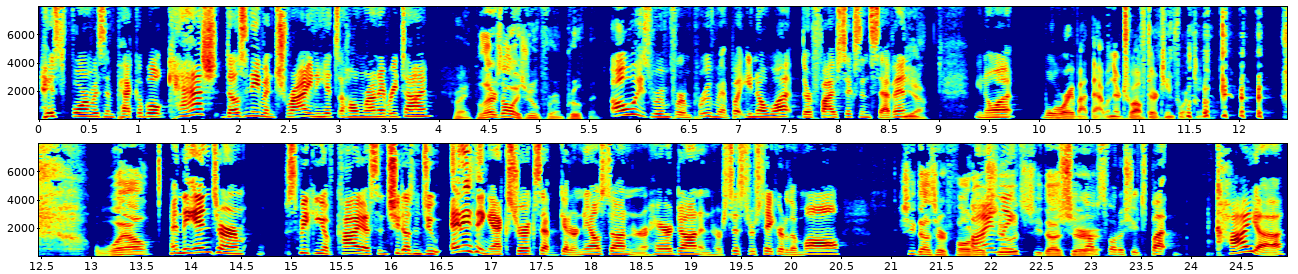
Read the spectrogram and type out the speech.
his form is impeccable. Kash doesn't even try and he hits a home run every time. Right. Well, there's always room for improvement. Always room for improvement. But you know what? They're five, six, and seven. Yeah. You know what? We'll worry about that when they're 12, 13, 14. Well, and the interim, speaking of Kaia, since she doesn't do anything extra except get her nails done and her hair done and her sisters take her to the mall. She does her photo Finally, shoots. She does she her. loves photo shoots. But Kaia,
